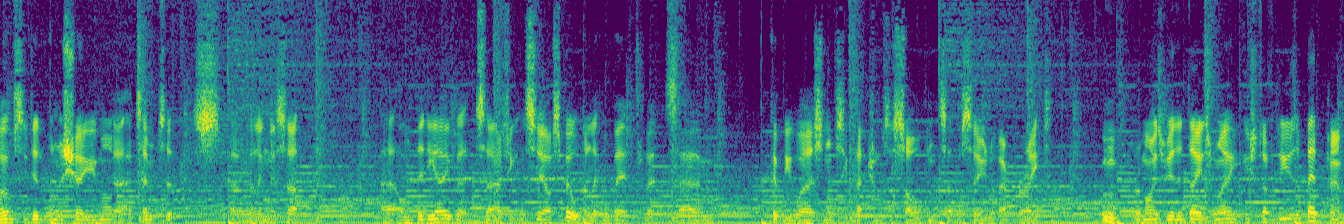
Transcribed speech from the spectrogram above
I obviously didn't want to show you my uh, attempt at uh, filling this up uh, on video, but uh, as you can see I spilled a little bit, but um, could be worse, and obviously petrol's a solvent that will soon evaporate. Hmm, reminds me of the days when I used to have to use a bedpan.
